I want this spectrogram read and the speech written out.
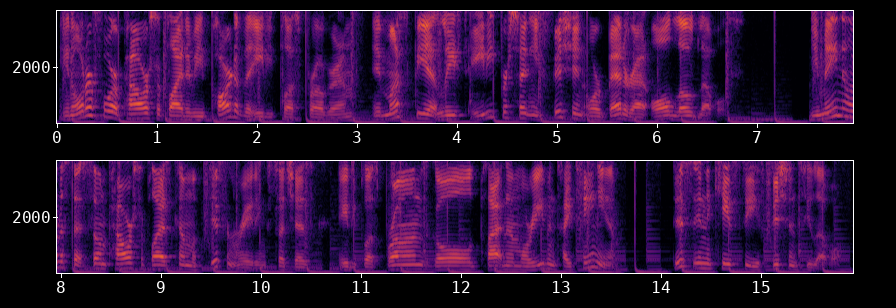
In order for a power supply to be part of the 80 Plus program, it must be at least 80% efficient or better at all load levels. You may notice that some power supplies come with different ratings such as 80 plus bronze, gold, platinum, or even titanium. This indicates the efficiency level.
